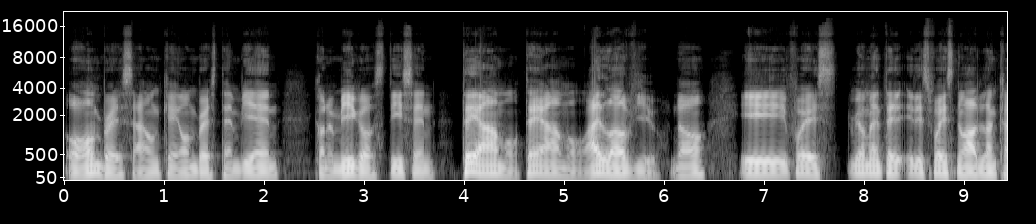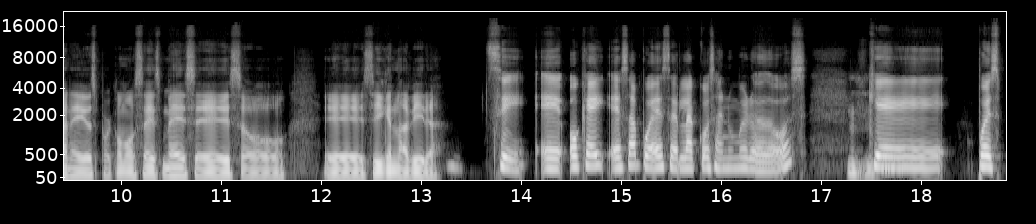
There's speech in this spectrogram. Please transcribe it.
o hombres, aunque hombres también con amigos dicen, te amo, te amo, I love you, ¿no? Y pues realmente después no hablan con ellos por como seis meses o eh, siguen la vida. Sí, eh, ok, esa puede ser la cosa número dos, que pues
